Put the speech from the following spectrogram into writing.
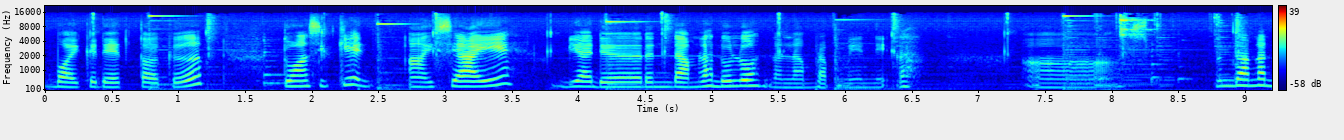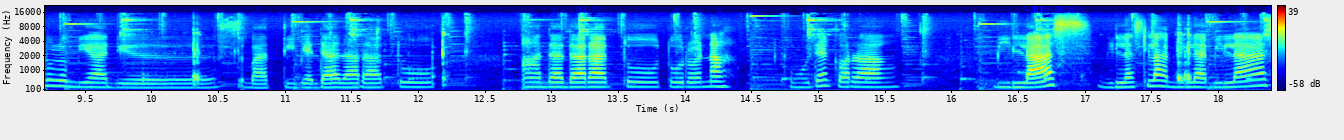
Boy ke detol ke. Tuang sikit uh, isi air. Biar dia rendam lah dulu. Dalam berapa minit lah. Uh, rendam lah dulu biar dia sebati biar darah-darah tu uh, dah darah tu turun lah. Kemudian korang bilas, bilas lah, bilas bilas.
